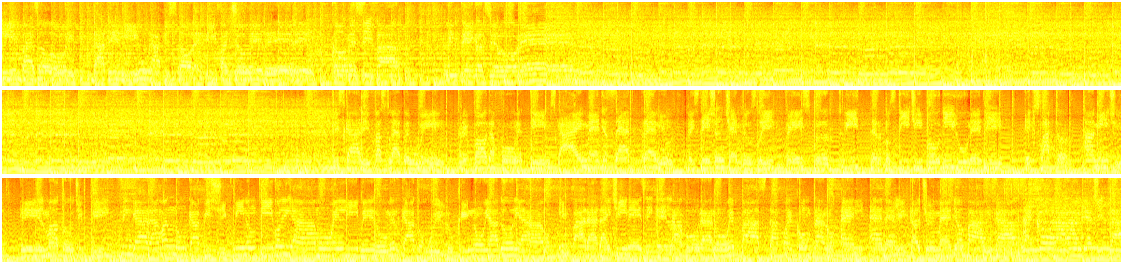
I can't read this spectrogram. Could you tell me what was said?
invasori, datemi una pistola e vi faccio vedere come si fa l'integrazione. Fast Lab e Win Tre Vodafone Team Sky, Mediaset, Premium PlayStation Champions League Facebook, Twitter Posticipo di lunedì. X Factor, Amici il MotoGP. Zingara ma non capisci, qui non ti vogliamo È libero mercato quello che noi adoriamo. Impara dai cinesi che lavorano e basta Poi comprano Eni, Enel, il calcio in medio banca. Eccola la mia città,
